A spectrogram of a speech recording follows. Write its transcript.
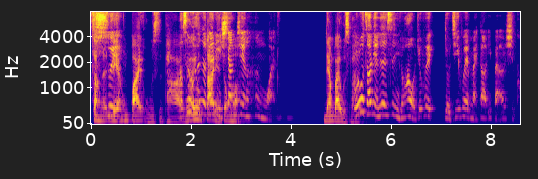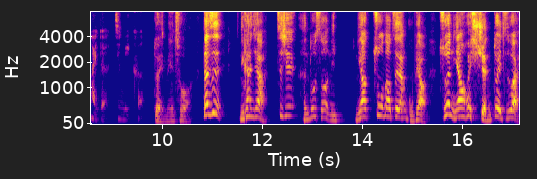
涨了两百五十趴。老师，我真的跟你相见恨晚。两百五十八。我如果早点认识你的话，我就会有机会买到一百二十块的金丽科。对，没错。但是。你看一下这些，很多时候你你要做到这张股票，除了你要会选对之外，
